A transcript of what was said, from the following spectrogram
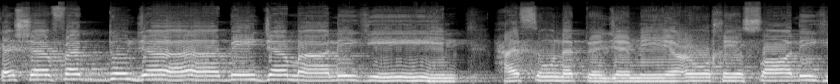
كشف الدجى بجماله حسنت جميع خصاله.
